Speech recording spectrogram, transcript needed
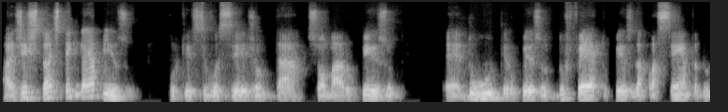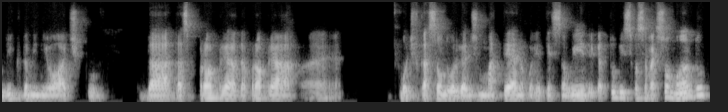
A gestante tem que ganhar peso, porque se você juntar, somar o peso é, do útero, o peso do feto, o peso da placenta, do líquido amniótico, da, das própria, da própria é, modificação do organismo materno com retenção hídrica, tudo isso você vai somando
